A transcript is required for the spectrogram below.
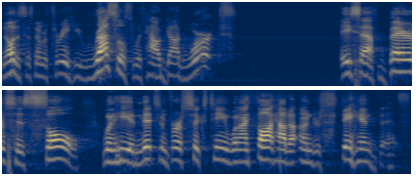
Notice this number three, he wrestles with how God works. Asaph bares his soul when he admits in verse 16, when I thought how to understand this,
